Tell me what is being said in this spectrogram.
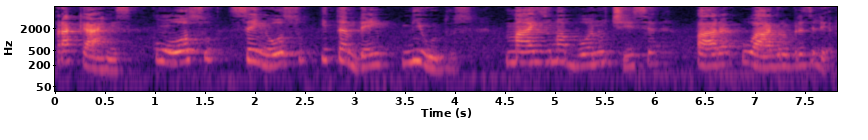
para carnes com osso, sem osso e também miúdos mais uma boa notícia para o agro brasileiro.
